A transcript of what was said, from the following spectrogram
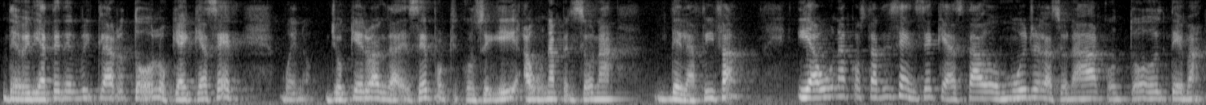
debería tener muy claro todo lo que hay que hacer. Bueno, yo quiero agradecer porque conseguí a una persona de la FIFA, y a una costarricense que ha estado muy relacionada con todo el tema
